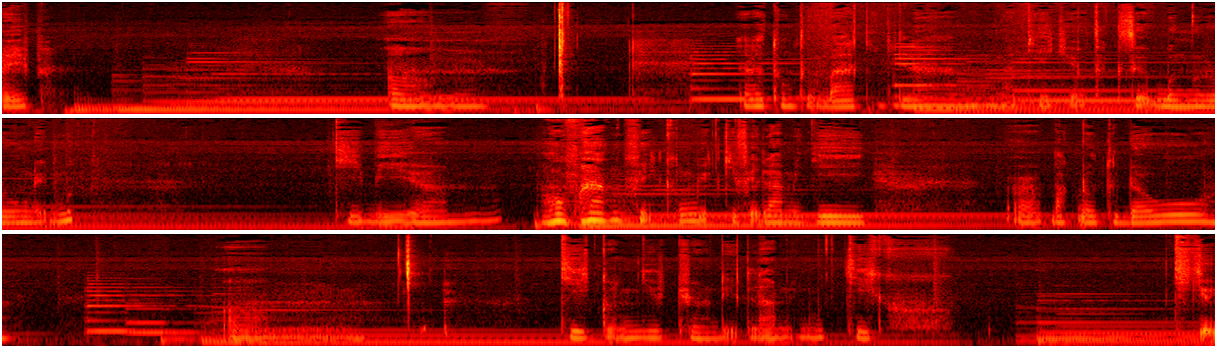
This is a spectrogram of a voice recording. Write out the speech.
babe. Um, Đây là tuần thứ ba chị đi làm Mà chị kiểu thật sự bừng rộn đến mức Chị bị um, hoang mang vì không biết chị phải làm cái gì uh, Bắt đầu từ đâu. Um, Chị có nhiều chuyện để làm đến mức chị Chị kiểu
